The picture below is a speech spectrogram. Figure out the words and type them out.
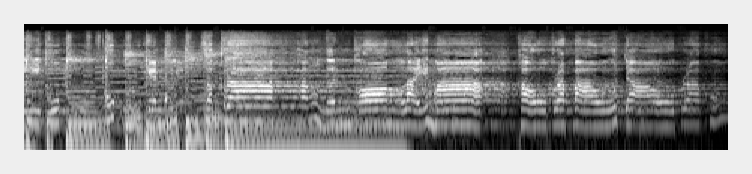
มีทุกทุกเข็นสักคราทั้งเงินทองไหลมา เข้ากระเป๋าเจ้าประคุณ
